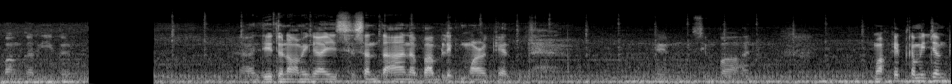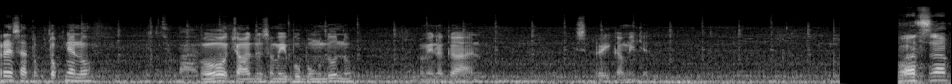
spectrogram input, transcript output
Pampanga River. Ah, dito na kami guys sa Santa Ana Public Market. Yung simbahan. Market kami dyan pre sa tuktok niya no. Si Manong. Oo, tsaka dun sa may bubong dun no. Kami nagaan. Spray kami dyan. What's up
